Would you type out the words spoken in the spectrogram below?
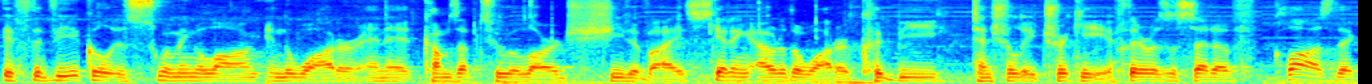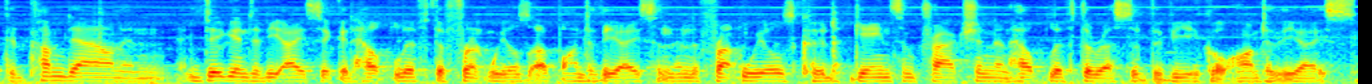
If the vehicle is swimming along in the water and it comes up to a large sheet of ice, getting out of the water could be potentially tricky. If there was a set of claws that could come down and dig into the ice, it could help lift the front wheels up onto the ice, and then the front wheels could gain some traction and help lift the rest of the vehicle onto the ice.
